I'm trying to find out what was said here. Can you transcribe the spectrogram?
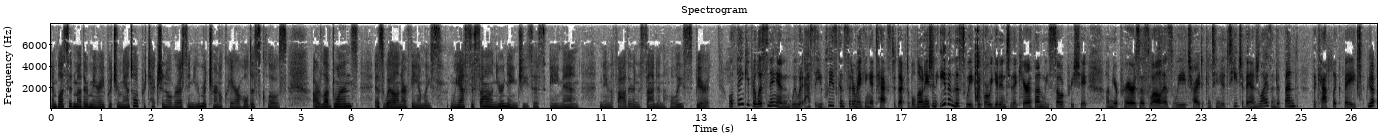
And Blessed Mother Mary, put your mantle of protection over us and your maternal care. Hold us close, our loved ones as well, and our families. We ask this all in your name, Jesus. Amen. In the name of the Father, and the Son, and the Holy Spirit. Well, thank you for listening, and we would ask that you please consider making a tax deductible donation even this week before we get into the Carathon. We so appreciate um, your prayers as well as we try to continue to teach, evangelize, and defend the Catholic faith. Yep.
